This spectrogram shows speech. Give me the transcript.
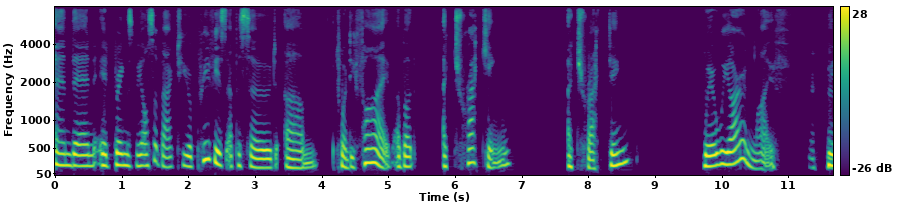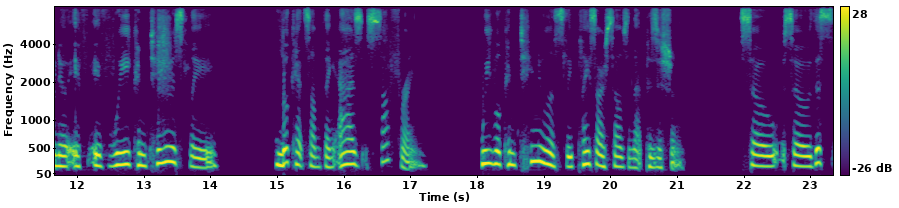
And then it brings me also back to your previous episode, um, 25, about attracting, attracting where we are in life. You know, if, if we continuously look at something as suffering, we will continuously place ourselves in that position. So, so this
